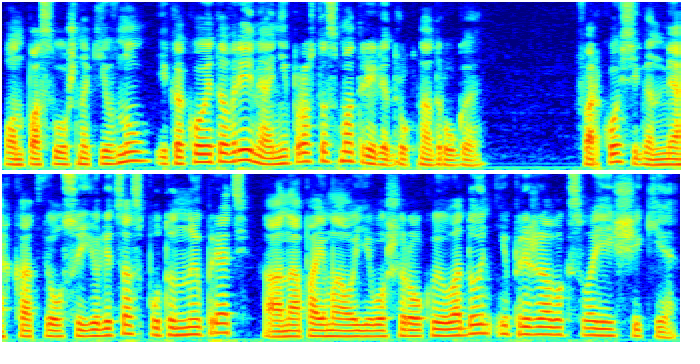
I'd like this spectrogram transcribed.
Он послушно кивнул, и какое-то время они просто смотрели друг на друга. Фаркосиган мягко отвел с ее лица спутанную прядь, а она поймала его широкую ладонь и прижала к своей щеке.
